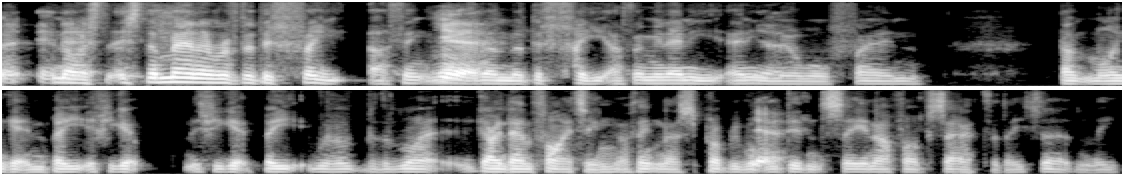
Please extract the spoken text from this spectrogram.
Eh, no, it's, it's, the manner of the defeat, I think, rather yeah. than the defeat. I mean, any any yeah. Millwall fan don't mind getting beat if you get if you get beat with, with the right going down fighting. I think that's probably what yeah. we didn't see enough of Saturday. Certainly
